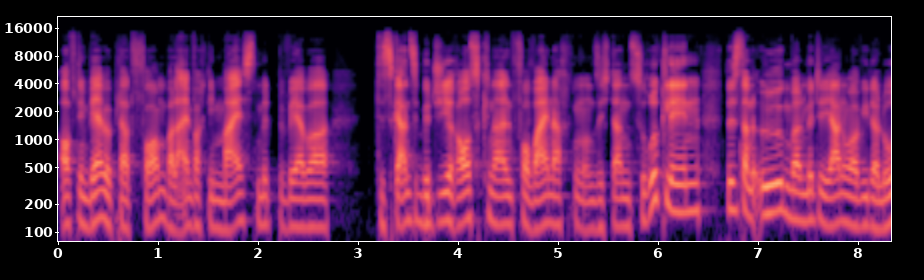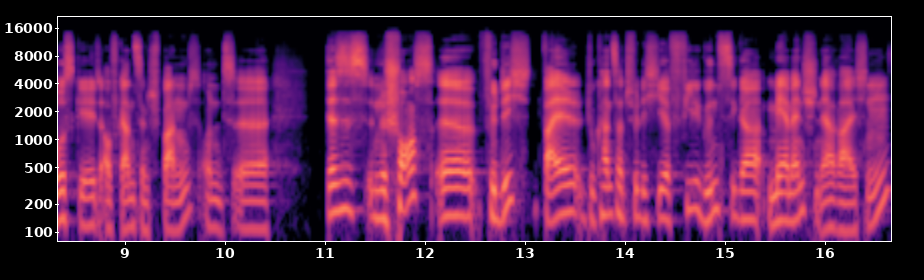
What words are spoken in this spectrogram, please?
auf den Werbeplattformen, weil einfach die meisten Mitbewerber das ganze Budget rausknallen vor Weihnachten und sich dann zurücklehnen, bis dann irgendwann Mitte Januar wieder losgeht, auf ganz entspannt. Und äh, das ist eine Chance äh, für dich, weil du kannst natürlich hier viel günstiger mehr Menschen erreichen.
